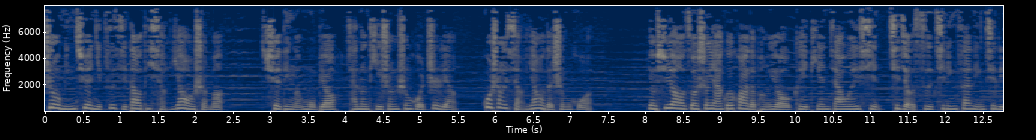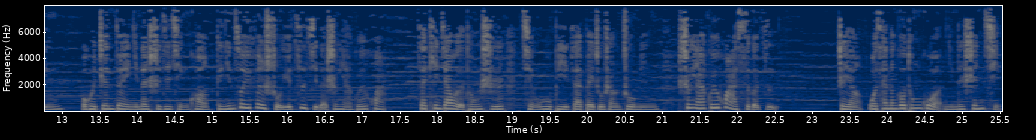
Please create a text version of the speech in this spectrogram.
只有明确你自己到底想要什么，确定了目标，才能提升生活质量，过上想要的生活。有需要做生涯规划的朋友，可以添加微信七九四七零三零七零，我会针对您的实际情况，给您做一份属于自己的生涯规划。在添加我的同时，请务必在备注上注明“生涯规划”四个字，这样我才能够通过您的申请。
